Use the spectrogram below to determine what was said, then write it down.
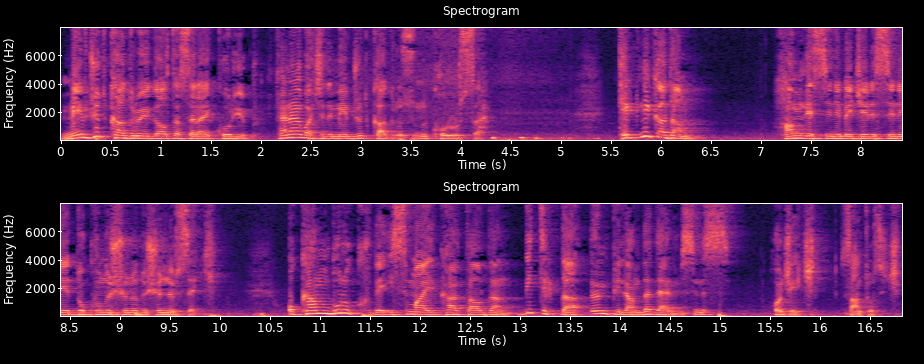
mevcut kadroyu Galatasaray koruyup Fenerbahçe'de mevcut kadrosunu korursa teknik adam hamlesini, becerisini, dokunuşunu düşünürsek Okan Buruk ve İsmail Kartal'dan bir tık daha ön planda der misiniz hoca için, Santos için?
